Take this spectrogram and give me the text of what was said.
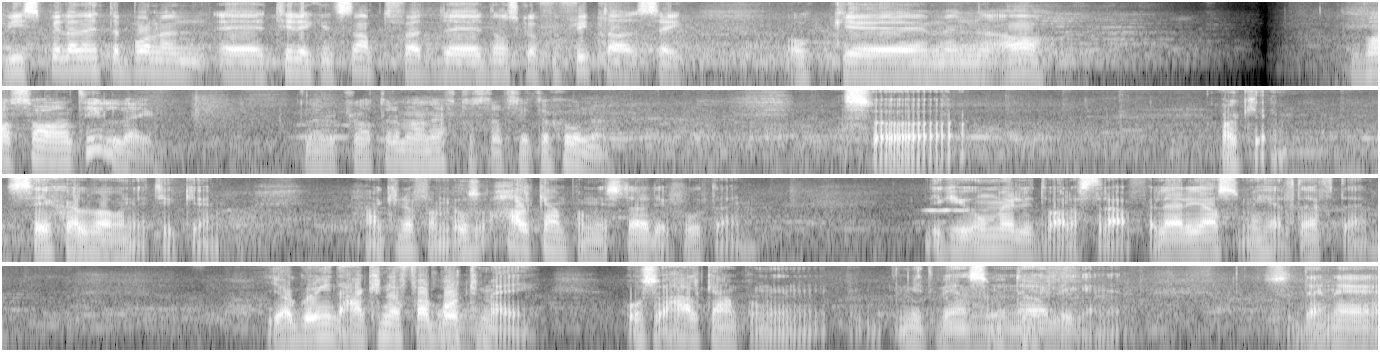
vi spelade inte bollen eh, tillräckligt snabbt för att de ska förflytta sig. Och, eh, men ja. Vad sa han till dig när du pratade med honom efter straffsituationen? Så, okej. Okay. Säg själva vad ni tycker. Han knuffade mig och så halkade han på min stöd i foten. Det kan ju omöjligt vara straff, eller är det jag som är helt efter? Jag går in, han knuffar bort mig och så halkar han på min, mitt ben som är närliggande. Så den är,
